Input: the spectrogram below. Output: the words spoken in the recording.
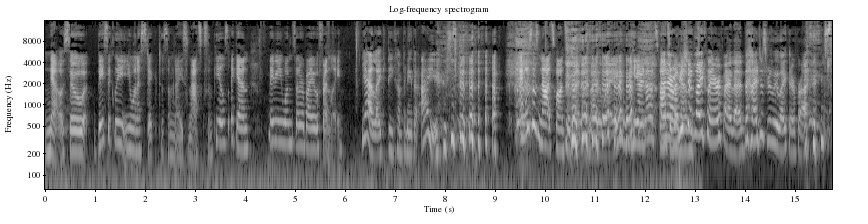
No. So basically, you want to stick to some nice masks and peels. Again, maybe ones that are bio friendly. Yeah, like the company that I use. and this is not sponsored by them, by the way. We are not sponsored I know, we them. should like clarify that. I just really like their products.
